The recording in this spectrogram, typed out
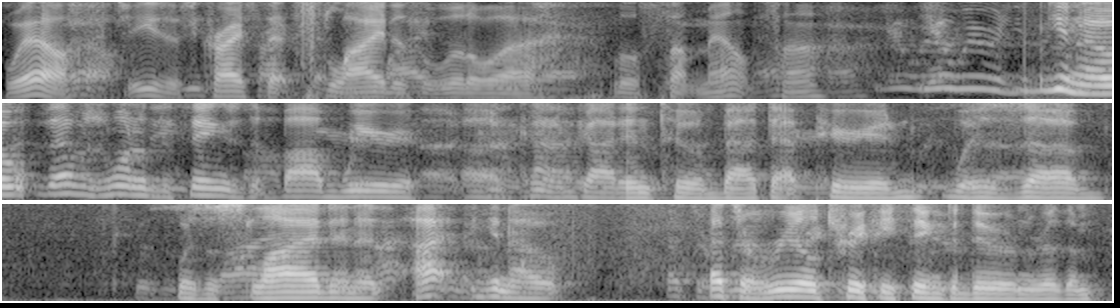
Well, Jesus Christ, that slide is a little, uh, little something else, huh? Yeah, we were. You know, that was one of the things that Bob Weir uh, kind of got into about that period was uh, was a slide, and it. I, you know, that's a real tricky thing to do in rhythm.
